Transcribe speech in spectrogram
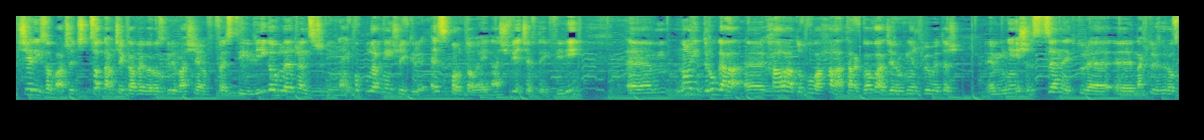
chcieli zobaczyć, co tam ciekawego rozgrywa się w kwestii League of Legends, czyli najpopularniejszej gry e-sportowej na świecie w tej chwili. No i druga e, hala to była hala targowa, gdzie również były też e, mniejsze sceny, które, e, na których roz,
